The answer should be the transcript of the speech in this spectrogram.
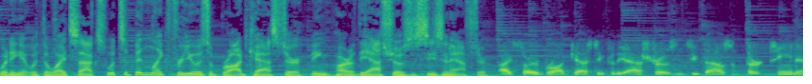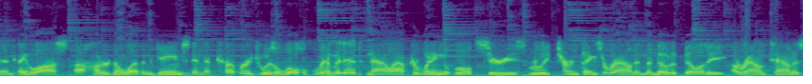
winning it with the White Sox. What's it been like for you as a broadcaster being part of the Astros the season after? I started broadcasting for the Astros in 2013, and they lost 111 games, and the coverage was a little limited. Now, after winning the World Series, really turned things around, and the notability around town has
